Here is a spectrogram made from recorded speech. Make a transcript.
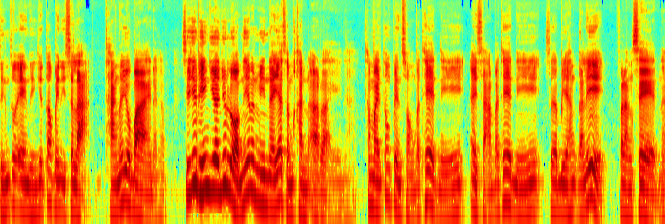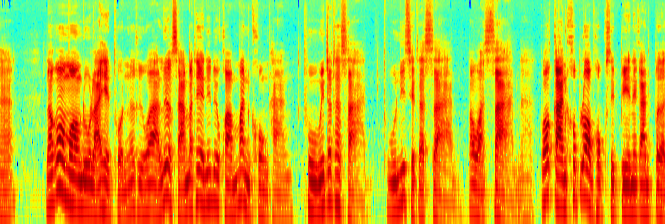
ถึงตัวเองถึงจะต้องเป็นอิสระทางนโยบายนะครับสีจิ้นผิงเยือนยุโรปนี่มันมีนัยสำคัญอะไรนะทำไมต้องเป็น 2 ประเทศนี้ไอ้สามประเทศนี้เซอร์เบียฮังการีฝรั่งเศสนะฮะ เราก็มามองดูหลายเหตุผลก็คือว่าเลือก 3 ประเทศนี้ด้วยความมั่นคงทาง ภูมิรัฐศาสตร์ ภูมิเศรษฐศาสตร์ ประวัติศาสตร์นะฮะเพราะการครบรอบ 60 ปีในการเปิด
